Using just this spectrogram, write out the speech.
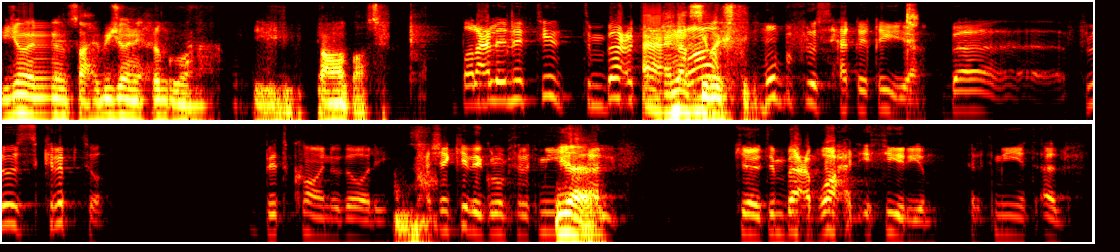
يجون صح بيجون يحرقون. يطلعون راسك طلع ال NFT تنباع آه، نفسي بشتري. مو بفلوس حقيقية بفلوس كريبتو. بيتكوين وذولي. عشان كذا يقولون ب 300 ألف. كذا تنباع بواحد ايثيريوم 300 ألف.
